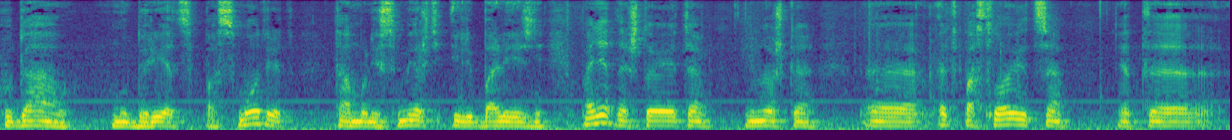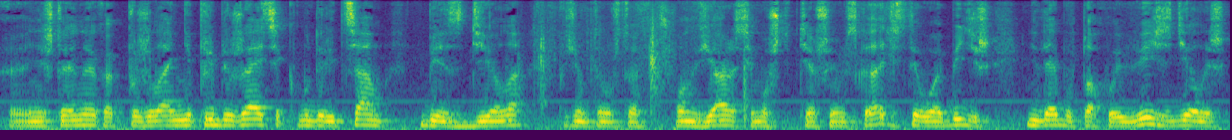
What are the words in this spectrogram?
куда мудрец посмотрит, там или смерть, или болезнь. Понятно, что это немножко, э, это пословица, это э, не что иное, как пожелание, не приближайся к мудрецам без дела, почему? Потому что он в ярости может тебе что-нибудь сказать, если ты его обидишь, не дай бог плохую вещь сделаешь,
